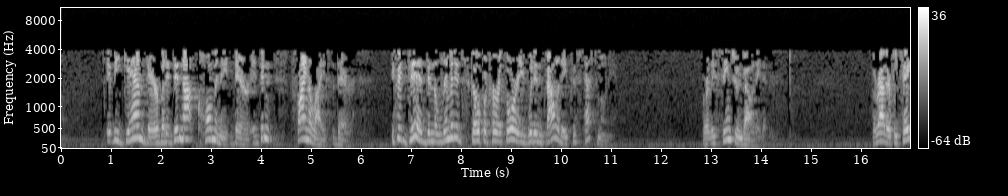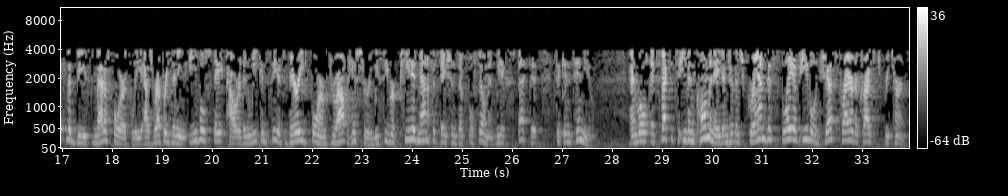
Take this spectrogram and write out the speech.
It began there, but it did not culminate there. It didn't finalize there. If it did, then the limited scope of her authority would invalidate this testimony, or at least seem to invalidate it. But rather, if we take the beast metaphorically as representing evil state power, then we can see its varied form throughout history. We see repeated manifestations of fulfillment. We expect it to continue. And we'll expect it to even culminate into this grand display of evil just prior to Christ's return.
